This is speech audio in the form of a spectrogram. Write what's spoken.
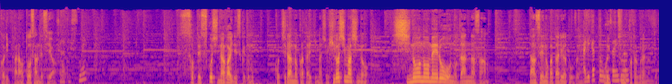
ご立派なお父さんですよ。そうですねさて少し長いですけどもこちらの方いきましょう。広島市の東雲楼の旦那さん。男性の方ありがとうございます。ありがとうおいくつのございます方ぐらいなんだろう。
